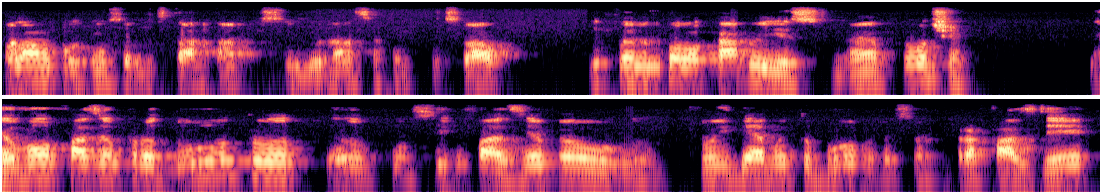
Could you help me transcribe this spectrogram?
falar um pouquinho sobre startup segurança com o pessoal, e foi me colocado isso, né? Poxa, eu vou fazer o produto, eu consigo fazer, meu, uma ideia muito boa, para fazer,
